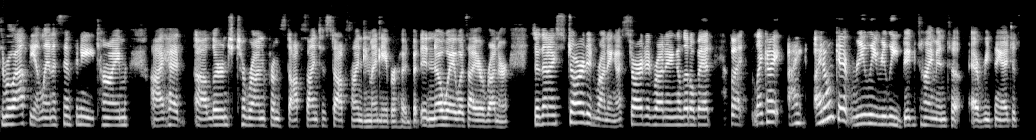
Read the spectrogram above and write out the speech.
throughout the Atlanta Symphony time, I had uh, learned to run from stop sign to stop sign in my neighborhood, but in no way was I a runner. So then I started running. I started running a little bit, but like I, I, I don't get really, really big time into everything. I just,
